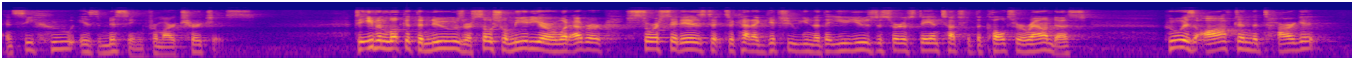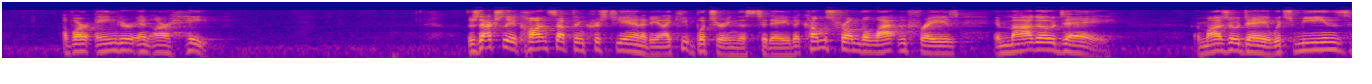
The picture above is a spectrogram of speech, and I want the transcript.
and see who is missing from our churches. To even look at the news or social media or whatever source it is to, to kind of get you, you know, that you use to sort of stay in touch with the culture around us, who is often the target of our anger and our hate. There's actually a concept in Christianity, and I keep butchering this today, that comes from the Latin phrase imago Dei, Imago Dei, which means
